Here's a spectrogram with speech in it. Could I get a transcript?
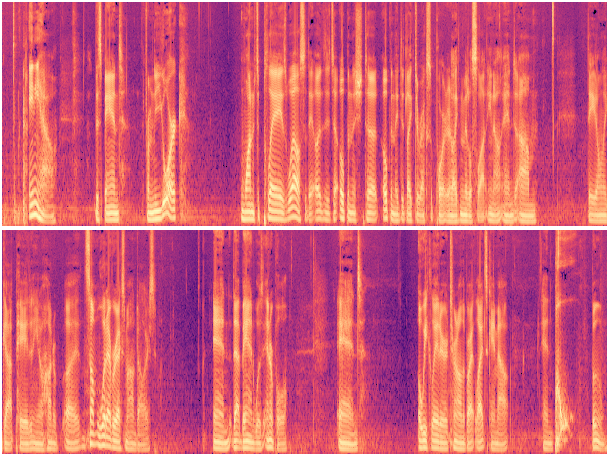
anyhow, this band from New York wanted to play as well, so they uh, to open the sh- to open they did like direct support or like middle slot, you know, and um, they only got paid you know hundred uh, some whatever x amount of dollars, and that band was Interpol, and a week later, Turn on the Bright Lights came out, and boom.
